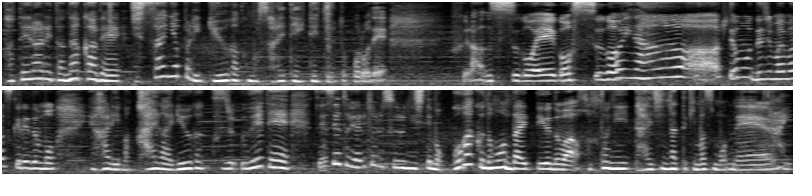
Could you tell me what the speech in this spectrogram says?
立てられた中で実際にやっぱり留学もされていてというところで。フランス語英語すごいなって思ってしまいますけれどもやはりま海外留学する上で先生とやり取りするにしても語学の問題っていうのは本当に大事になってきますもんね。はい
